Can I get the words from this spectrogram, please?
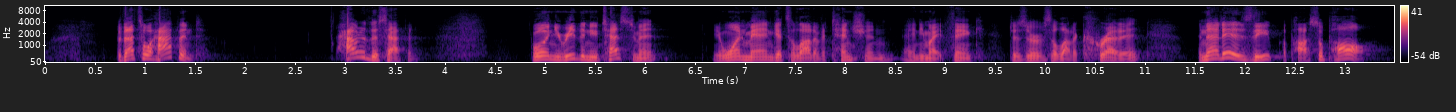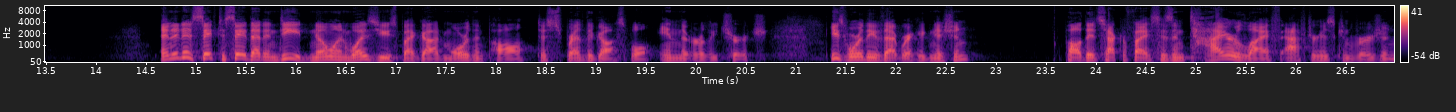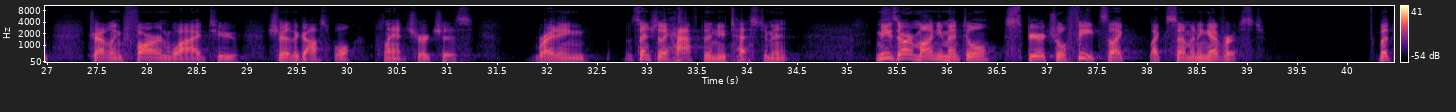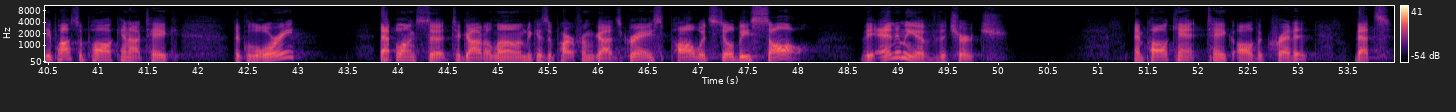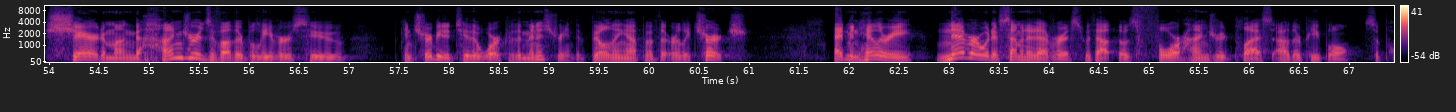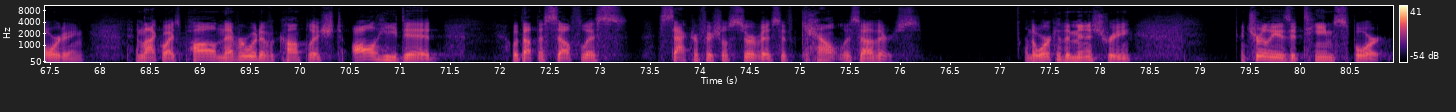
But that's what happened. How did this happen? Well, when you read the New Testament, you know, one man gets a lot of attention and you might think deserves a lot of credit, and that is the Apostle Paul. And it is safe to say that indeed no one was used by God more than Paul to spread the gospel in the early church. He's worthy of that recognition. Paul did sacrifice his entire life after his conversion, traveling far and wide to share the gospel, plant churches, writing essentially half the New Testament. And these are monumental spiritual feats, like, like summoning Everest. But the Apostle Paul cannot take the glory. That belongs to, to God alone, because apart from God's grace, Paul would still be Saul, the enemy of the church. And Paul can't take all the credit that's shared among the hundreds of other believers who contributed to the work of the ministry, and the building up of the early church. Edmund Hillary never would have summited Everest without those 400 plus other people supporting. And likewise, Paul never would have accomplished all he did without the selfless, sacrificial service of countless others. And the work of the ministry, it truly is a team sport.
